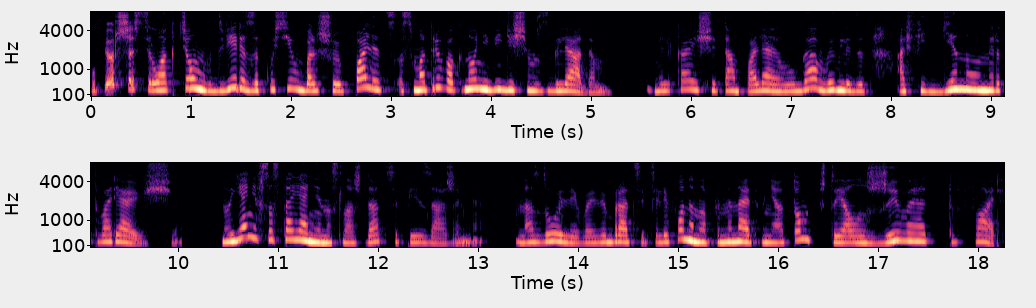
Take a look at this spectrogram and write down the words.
Упершись локтем в дверь, закусив большой палец, смотрю в окно невидящим взглядом. Мелькающие там поля и луга выглядят офигенно умиротворяюще. Но я не в состоянии наслаждаться пейзажами. Назойливая вибрация телефона напоминает мне о том, что я лживая тварь.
